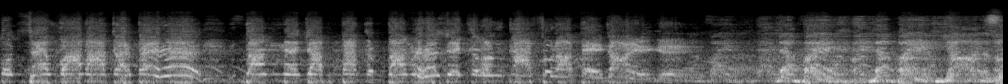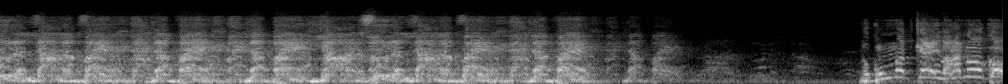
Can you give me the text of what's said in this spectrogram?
तुझसे वादा करते हैं, दम में जब तक दम है ज़िक्र उनका सुनाते जाएँगे। हुकूमत के ईवानों को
